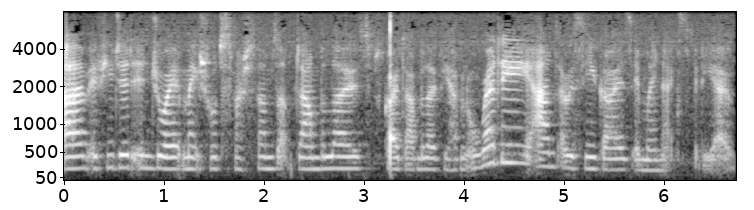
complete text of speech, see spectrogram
Um, if you did enjoy it, make sure to smash a thumbs up down below, subscribe down below if you haven't already, and I will see you guys in my next video.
